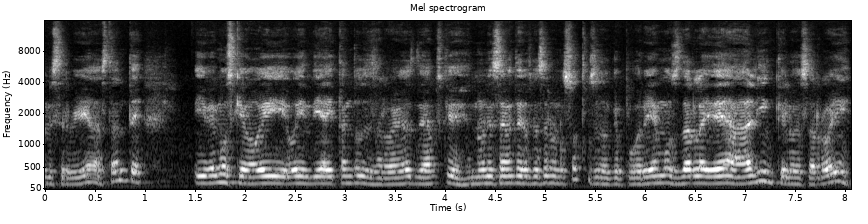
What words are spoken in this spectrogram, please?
me serviría bastante. Y vemos que hoy, hoy en día hay tantos desarrolladores de apps que no necesariamente tenemos que hacerlo nosotros, sino que podríamos dar la idea a alguien que lo desarrolle.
